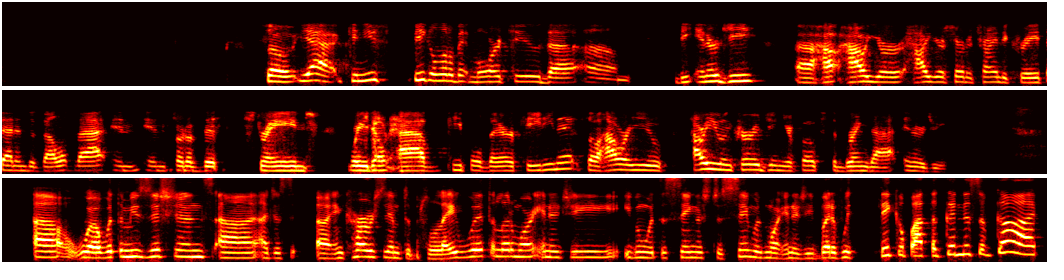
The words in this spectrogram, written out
So yeah, can you speak a little bit more to the um, the energy, uh, how how you're how you're sort of trying to create that and develop that in in sort of this strange where you don't have people there feeding it. So how are you how are you encouraging your folks to bring that energy? Uh, well, with the musicians, uh, I just uh, encourage them to play with a little more energy, even with the singers to sing with more energy. But if we think about the goodness of God,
